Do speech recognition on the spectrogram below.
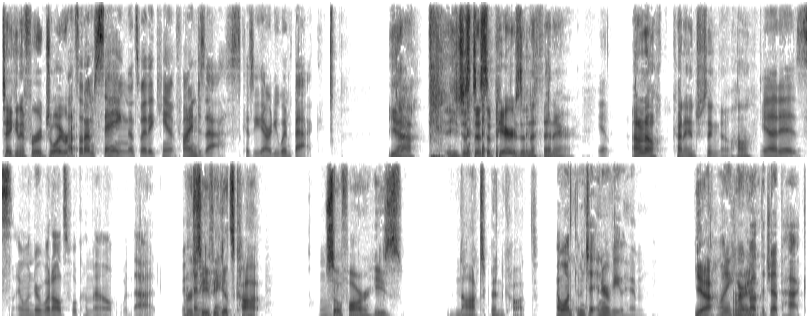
taking it for a joyride. That's what I'm saying. That's why they can't find his ass because he already went back. Yeah. He just disappears into thin air. Yep. I don't know. Kind of interesting though, huh? Yeah, it is. I wonder what else will come out with that. or see if he gets caught. Mm. So far, he's not been caught. I want them to interview him. Yeah. I want to hear right? about the jetpack.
